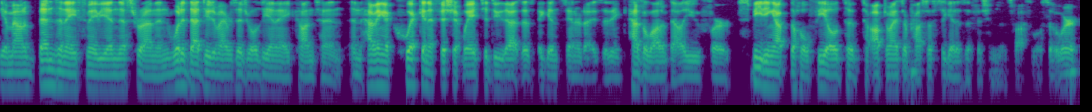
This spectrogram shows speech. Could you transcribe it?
the amount of benzonase maybe in this run. And what did that do to my residual DNA content? And having a quick and efficient way to do that that's again standardized, I think has a lot of value for speeding up the whole field to, to optimize their process to get as efficient as possible. So we're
